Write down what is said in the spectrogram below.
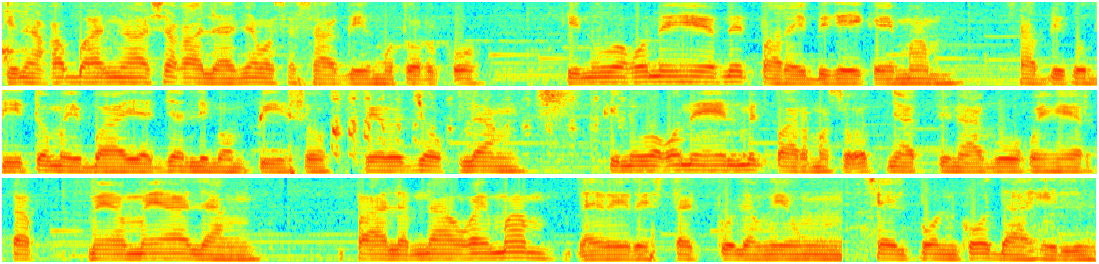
Kinakabahan nga siya kala niya masasagi yung motor ko. Kinuha ko na yung hairnet para ibigay kay ma'am. Sabi ko dito may bayad dyan 5 piso. Pero joke lang. Kinuha ko na yung helmet para masuot niya at tinago ko yung hair cap. Maya maya lang, paalam na ako kay ma'am. Nare-restart ko lang yung cellphone ko dahil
